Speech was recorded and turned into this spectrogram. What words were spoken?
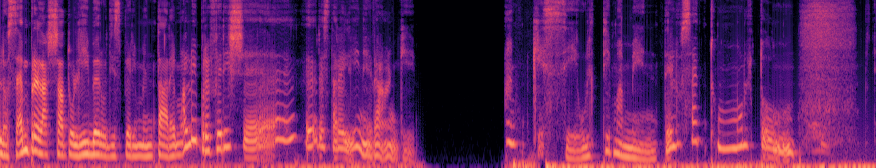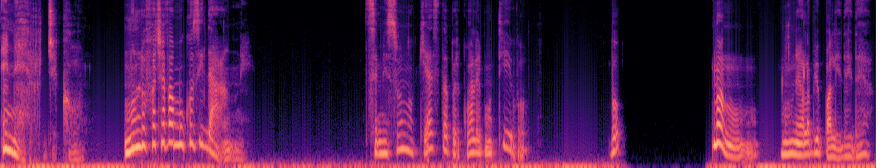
L'ho sempre lasciato libero di sperimentare, ma lui preferisce eh, restare lì nei ranghi. Anche se ultimamente lo sento molto mm, energico. Non lo facevamo così da anni. Se mi sono chiesta per quale motivo? Boh. Ma non, non ne ho la più pallida idea.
